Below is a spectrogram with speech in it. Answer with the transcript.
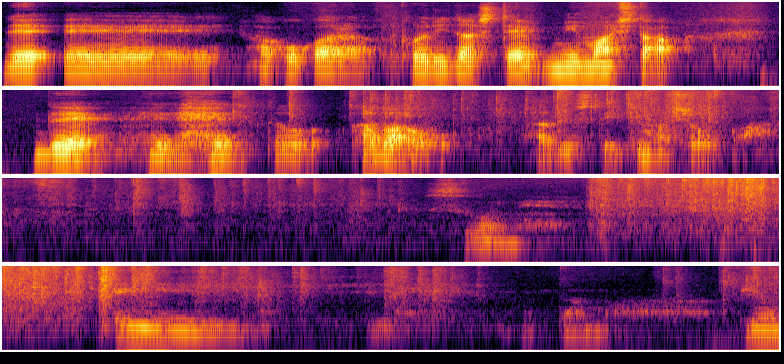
で、えー、箱から取り出してみました。で、えー、っと、カバーを外していきましょうか。すごいね。えい、頭、ぴょん、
